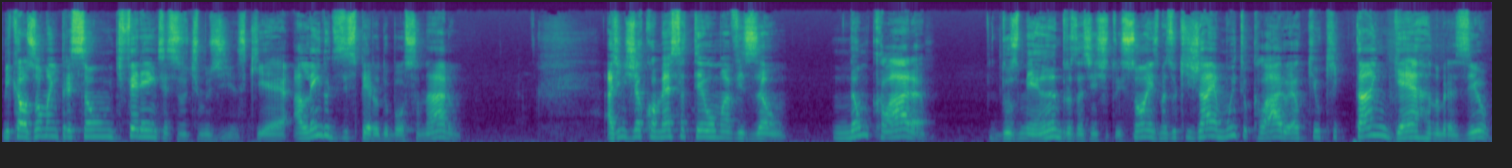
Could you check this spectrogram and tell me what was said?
me causou uma impressão diferente esses últimos dias, que é, além do desespero do Bolsonaro, a gente já começa a ter uma visão não clara dos meandros das instituições, mas o que já é muito claro é que o que está em guerra no Brasil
